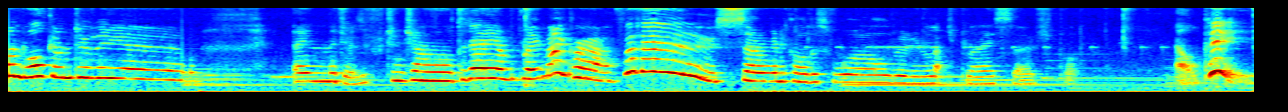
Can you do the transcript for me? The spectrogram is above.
and welcome to a video in the Fishing channel. Today I'm playing Minecraft, woohoo! So I'm to call this world doing Let's Play, so just put LP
